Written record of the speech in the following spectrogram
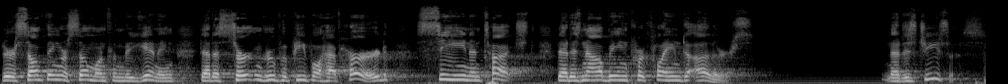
There's something or someone from the beginning that a certain group of people have heard, seen, and touched that is now being proclaimed to others. And that is Jesus.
